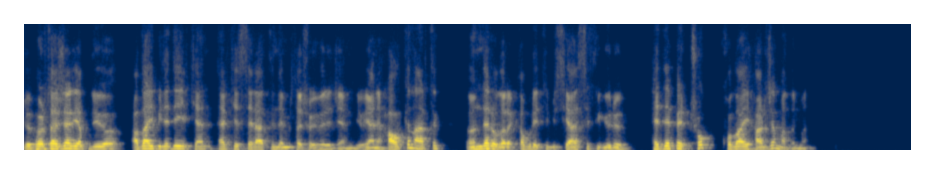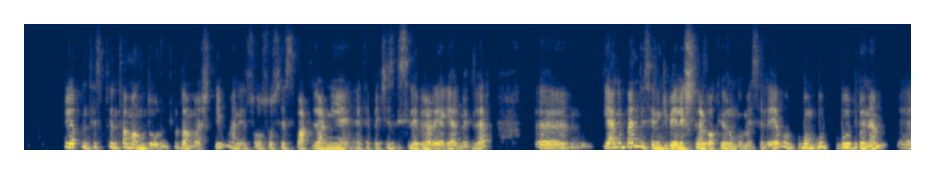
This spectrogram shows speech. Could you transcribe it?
röportajlar yapılıyor. Aday bile değilken herkes Selahattin Demirtaş'a oy vereceğim diyor. Yani halkın artık önder olarak kabul ettiği bir siyasi figürü HDP çok kolay harcamadı mı? Yaptığın tespitlerin tamamı doğru. Şuradan başlayayım. Hani sol sosyalist partiler niye HDP çizgisiyle bir araya gelmediler? Ee, yani ben de senin gibi eleştirel bakıyorum bu meseleye. Bu, bu, bu, bu dönem e,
